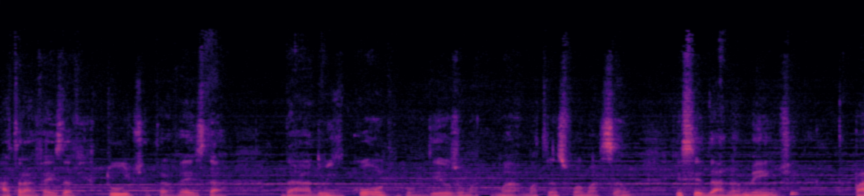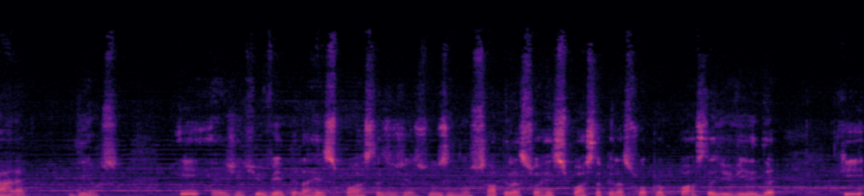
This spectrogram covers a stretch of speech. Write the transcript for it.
através da virtude, através da, da do encontro com Deus, uma, uma, uma transformação que se dá na mente para Deus. E a gente vê pela resposta de Jesus, e não só pela sua resposta, pela sua proposta de vida, que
